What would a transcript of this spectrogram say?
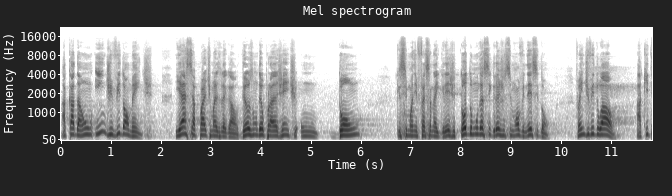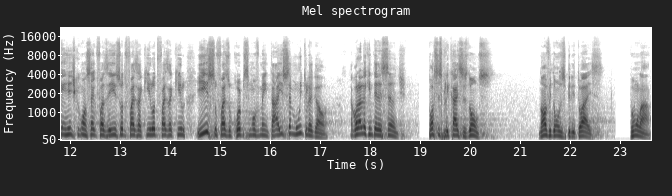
a cada um individualmente. E essa é a parte mais legal. Deus não deu para a gente um dom que se manifesta na igreja, e todo mundo dessa igreja se move nesse dom. Foi individual. Aqui tem gente que consegue fazer isso, outro faz aquilo, outro faz aquilo. E isso faz o corpo se movimentar. Isso é muito legal. Agora, olha que interessante. Posso explicar esses dons? Nove dons espirituais. Vamos lá.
